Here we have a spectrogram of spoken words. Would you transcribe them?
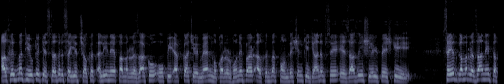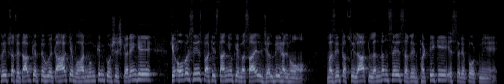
الخدمت یو کے صدر سید شوکت علی نے قمر رضا کو او پی ایف کا چیئرمین مقرر ہونے پر الخدمت فاؤنڈیشن کی جانب سے اعزازی شیلڈ پیش کی۔ سید قمر رضا نے تقریب سے خطاب کرتے ہوئے کہا کہ وہ ہر ممکن کوشش کریں گے کہ اوورسیز پاکستانیوں کے مسائل جلدی حل ہوں۔ مزید تفصیلات لندن سے سغید بھٹی کی اس رپورٹ میں۔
